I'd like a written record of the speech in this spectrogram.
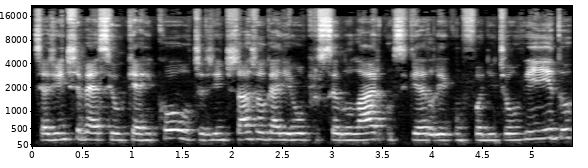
Se a gente tivesse o QR Code, a gente já jogaria ou para o celular, conseguia ler com fone de ouvido,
